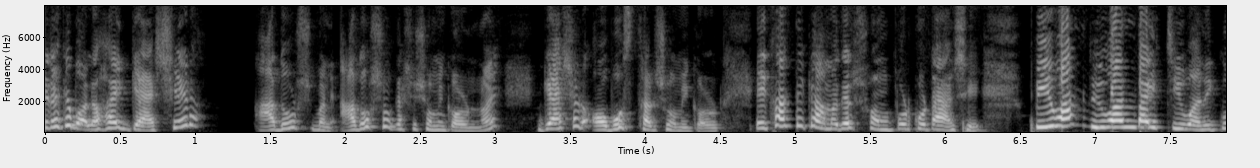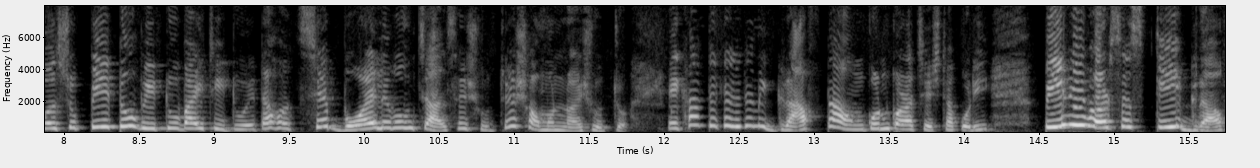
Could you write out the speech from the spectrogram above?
এটাকে বলা হয় গ্যাসের আদর্শ মানে আদর্শ গ্যাসের সমীকরণ নয়, গ্যাসের অবস্থার সমীকরণ। এখান থেকে আমাদের সম্পর্কটা আসে P one V one by T one equals to P two V two by T two এটা হচ্ছে বয়েল এবং চার্লসের সূত্রের সমন্বয় সূত্র। এখান থেকে যদি আমি গ্রাফটা অঙ্কন করার চেষ্টা করি পিভি ভার্সেস টি গ্রাফ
